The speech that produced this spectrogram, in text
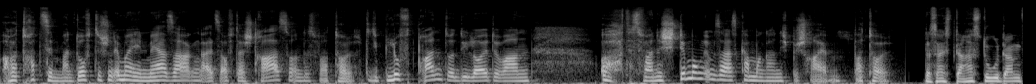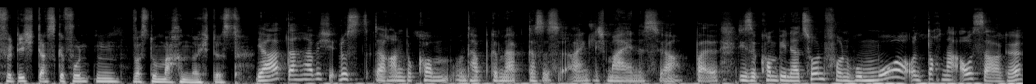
Aber trotzdem, man durfte schon immerhin mehr sagen als auf der Straße und es war toll. Die Luft brannte und die Leute waren, oh, das war eine Stimmung im Saal, das kann man gar nicht beschreiben. War toll. Das heißt, da hast du dann für dich das gefunden, was du machen möchtest. Ja, dann habe ich Lust daran bekommen und habe gemerkt, das ist eigentlich meines, ja, weil diese Kombination von Humor und doch einer Aussage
